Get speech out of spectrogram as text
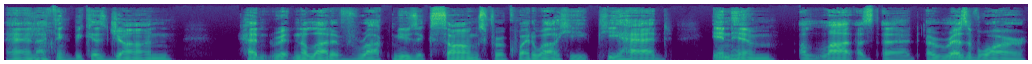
And yeah. I think because John hadn't written a lot of rock music songs for quite a while. He he had in him a lot a, a reservoir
